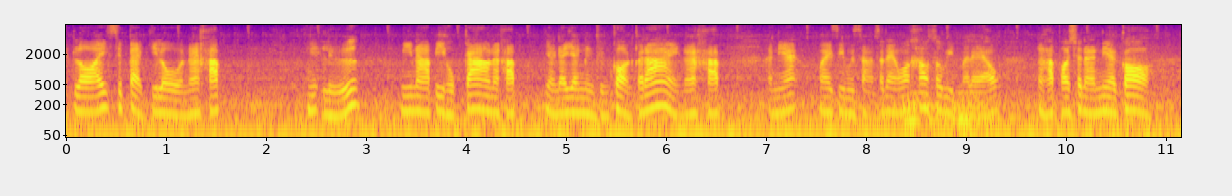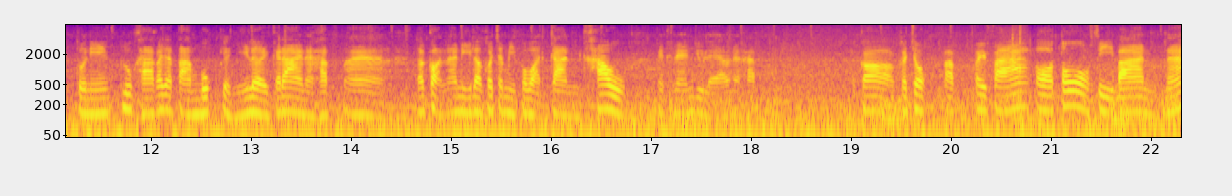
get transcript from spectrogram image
5718 กิโลนะครับนี่หรือมีนาปี 69 นะครับ อย่างใดอย่างหนึ่งถึงก่อนก็ได้นะครับ อันเนี้ยไมซีมือสามแสดงว่าเข้าสวิตมาแล้วนะครับ เพราะฉะนั้นเนี่ยก็ตัวนี้ลูกค้าก็จะตามบุ๊กอย่างนี้เลยก็ได้นะครับอ่าแล้วก่อนหน้านี้เราก็จะมีประวัติการเข้าเมนเทนแนนซ์อยู่แล้วนะครับแล้วก็กระจกปรับไฟฟ้าออโต้4บานนะ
